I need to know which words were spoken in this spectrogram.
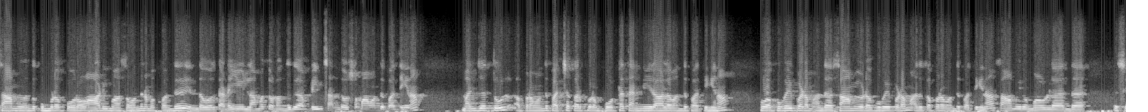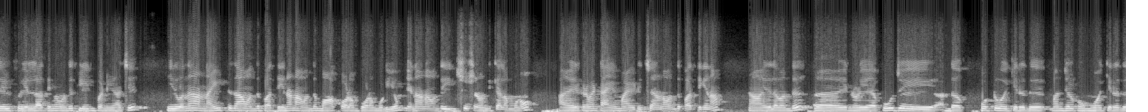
சாமி வந்து கும்பிட போகிறோம் ஆடி மாதம் வந்து நமக்கு வந்து எந்த ஒரு தடையும் இல்லாமல் தொடங்குது அப்படின்னு சந்தோஷமாக வந்து பார்த்தீங்கன்னா மஞ்சத்தூள் அப்புறம் வந்து பச்சை கற்பூரம் போட்ட தண்ணீரால் வந்து பார்த்தீங்கன்னா புகைப்படம் அந்த சாமியோட புகைப்படம் அதுக்கப்புறம் வந்து பார்த்தீங்கன்னா சாமி ரூமில் உள்ள அந்த ஷெல்ஃப் எல்லாத்தையுமே வந்து க்ளீன் பண்ணியாச்சு. இது வந்து நான் நைட்டு தான் வந்து பார்த்தீங்கன்னா நான் வந்து மாக்கோளம் போட முடியும். ஏன்னா நான் வந்து இன்ஸ்டியூஷன் வந்து கிளம்பணும். ஏற்கனவே டைம் ஆயிடுச்சு. அதனால வந்து பார்த்தீங்கன்னா நான் இதில் வந்து என்னுடைய பூஜை அந்த பொட்டு வைக்கிறது மஞ்சள் குங்குமம் வைக்கிறது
